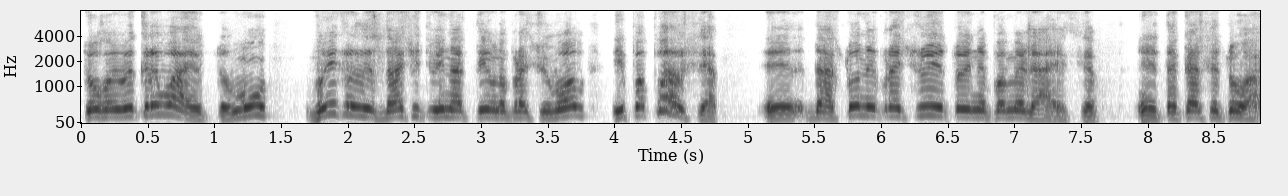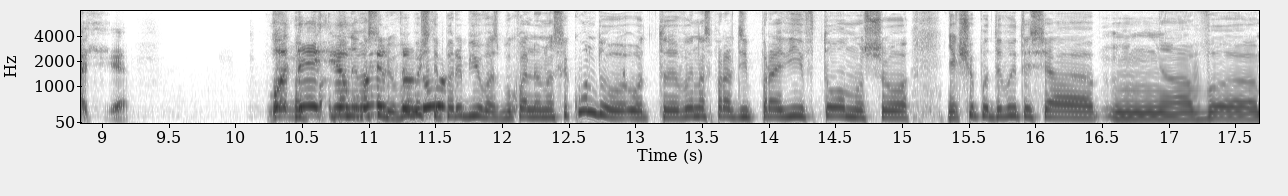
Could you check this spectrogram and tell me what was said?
того і викривають. Тому викрили, значить, він активно працював і попався. Е, да, хто не працює, той не помиляється. Е, така ситуація. Одесі Пане Василю, вибачте, переб'ю вас буквально на секунду. От е, ви насправді праві в тому, що якщо подивитися в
